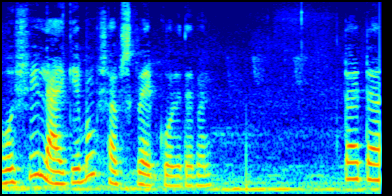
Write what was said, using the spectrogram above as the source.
অবশ্যই লাইক এবং সাবস্ক্রাইব করে দেবেন। টাটা।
